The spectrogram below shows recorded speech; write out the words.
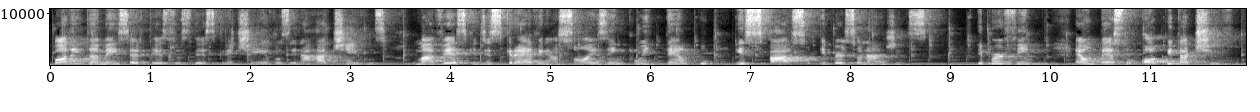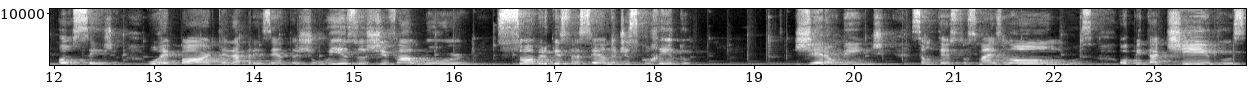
Podem também ser textos descritivos e narrativos, uma vez que descrevem ações e incluem tempo, espaço e personagens. E por fim, é um texto optativo, ou seja, o repórter apresenta juízos de valor sobre o que está sendo discorrido. Geralmente, são textos mais longos, optativos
